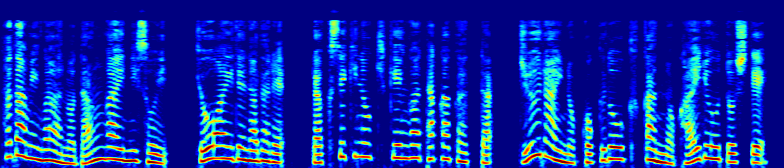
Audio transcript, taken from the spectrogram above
ただ見川の断崖に沿い、境愛でなだれ、落石の危険が高かった従来の国道区間の改良として、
